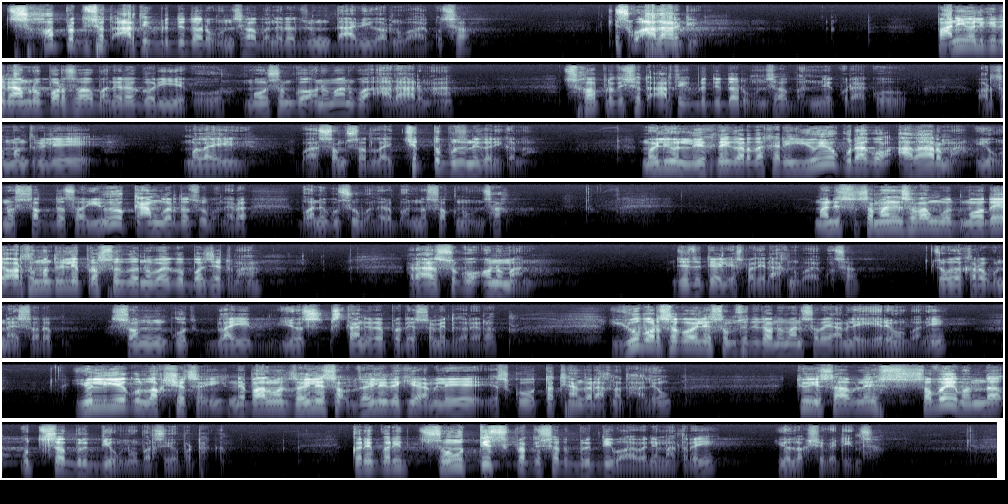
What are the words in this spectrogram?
छ प्रतिशत आर्थिक वृद्धि दर हुन्छ भनेर जुन दावी गर्नुभएको छ यसको आधार के हो? पानी अलिकति राम्रो पर्छ भनेर गरिएको मौसमको अनुमानको आधारमा छ प्रतिशत आर्थिक वृद्धि दर हुन्छ भन्ने कुराको अर्थमन्त्रीले मलाई वा संसदलाई चित्त बुझ्ने गरिकन मैले यो लेख्दै गर्दाखेरि यो यो कुराको आधारमा यो हुन सक्दछ यो यो काम गर्दछु भनेर भनेको छु भनेर भन्न सक्नुहुन्छ। मानिस सामान्य सभा महोदय अर्थमन्त्रीले प्रस्तुत गर्नुभएको बजेटमा राजस्वको अनुमान जे जति अहिले यसपालि राख्नुभएको छ चौध खरब उन्नाइस अरब सङ्घकोलाई यो स्थानीय र प्रदेश समेत गरेर यो वर्षको अहिले संशोधित अनुमान सबै हामीले हेऱ्यौँ भने यो लिएको लक्ष्य चाहिँ नेपालमा जहिले जहिलेदेखि हामीले यसको तथ्याङ्क राख्न थाल्यौँ त्यो हिसाबले सबैभन्दा उच्च वृद्धि हुनुपर्छ यो पटक। करिब करिब चौतिस प्रतिशत वृद्धि भयो भने मात्रै यो लक्ष्य भेटिन्छ।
